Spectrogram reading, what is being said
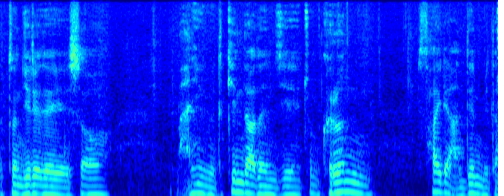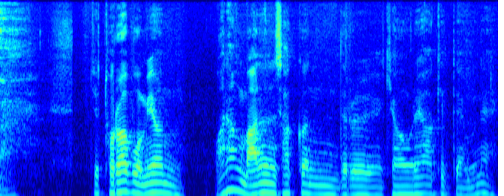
어떤 일에 대해서 많이 느낀다든지 좀 그런 스타일이 안 됩니다. 이제 돌아보면 워낙 많은 사건들을 경험을 해왔기 때문에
